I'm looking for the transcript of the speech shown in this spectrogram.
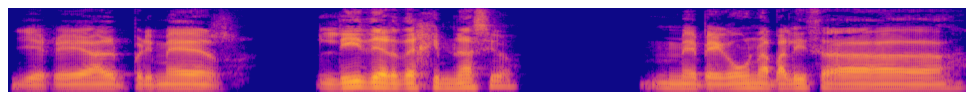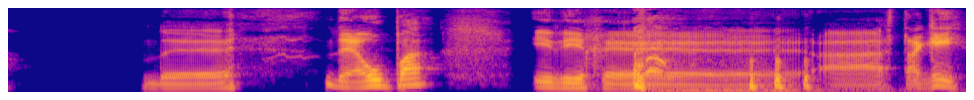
Llegué al primer líder de gimnasio. Me pegó una paliza de, de AUPA y dije, hasta aquí.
